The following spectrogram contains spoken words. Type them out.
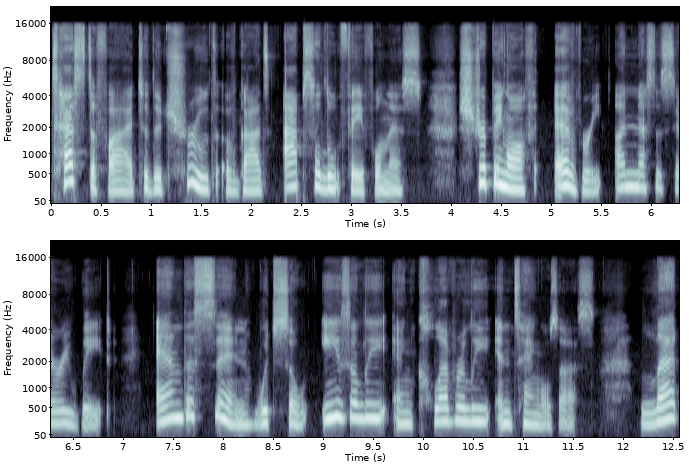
testified to the truth of God's absolute faithfulness, stripping off every unnecessary weight and the sin which so easily and cleverly entangles us let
